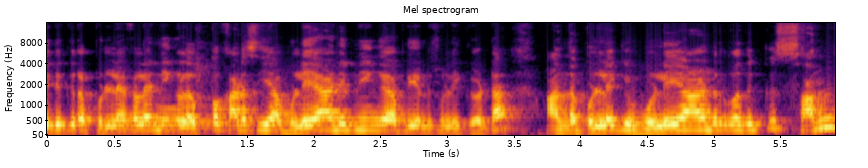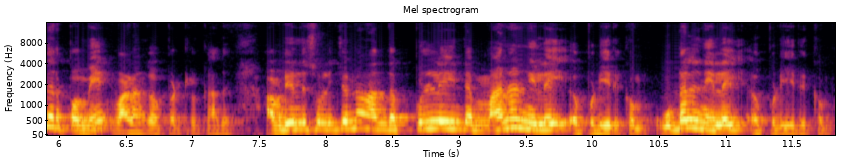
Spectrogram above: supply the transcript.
இருக்கிற பிள்ளைகளை நீங்கள் எப்போ கடைசியாக விளையாடினீங்க அப்படின்னு சொல்லி கேட்டால் அந்த பிள்ளைக்கு விளையாடுறதுக்கு சந்தர்ப்பமே வழங்கப்பட்டிருக்காது. அப்படின்னு சொல்லி சொன்னால் அந்த பிள்ளையின் மனநிலை எப்படி இருக்கும்? உடல்நிலை எப்படி இருக்கும்?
